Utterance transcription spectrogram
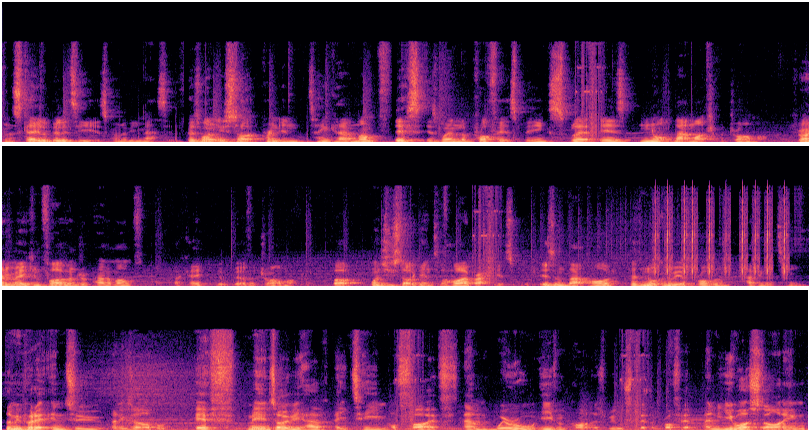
and the scalability is going to be massive. Because once you start printing 10k a month, this is when the profits being split is not that much of a drama. If you're only making 500 pound a month, okay, a little bit of a drama. But once you start getting to the higher brackets, which isn't that hard, there's not going to be a problem having a team. Let me put it into an example. If me and Toby have a team of five and we're all even partners, we all split the profit, and you are starting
